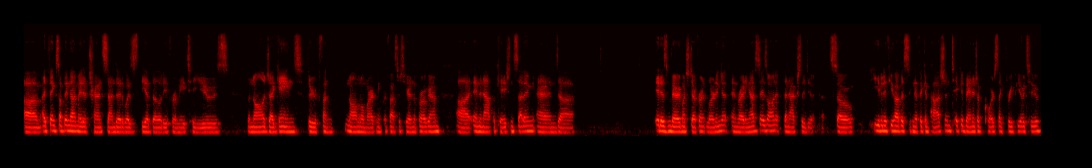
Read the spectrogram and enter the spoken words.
Um, I think something that might have transcended was the ability for me to use the knowledge I gained through phenomenal marketing professors here in the program uh, in an application setting. And uh, it is very much different learning it and writing essays on it than actually doing it. So even if you have a significant passion, take advantage of course like 3PO2,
